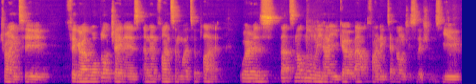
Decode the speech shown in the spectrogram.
trying to figure out what blockchain is and then find somewhere to apply it whereas that's not normally how you go about finding technology solutions you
